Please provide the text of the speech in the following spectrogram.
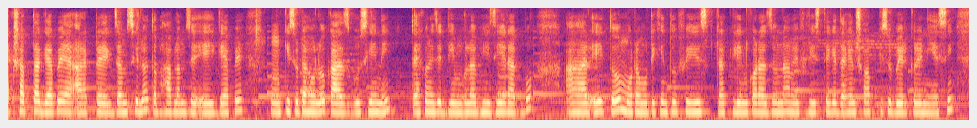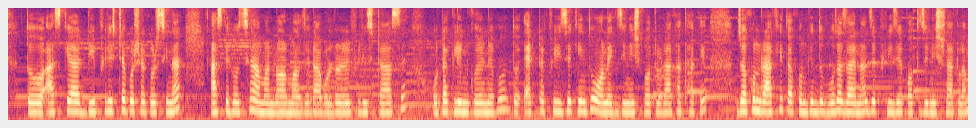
এক সপ্তাহ গ্যাপে আর একটা এক্সাম ছিল। তো ভাবলাম যে এই গ্যাপে কিছুটা হলেও কাজ গুছিয়ে নিই। তো এখন এই যে ডিমগুলো ভিজিয়ে রাখব। আর এই তো মোটামুটি কিন্তু ফ্রিজটা ক্লিন করার জন্য আমি ফ্রিজ থেকে দেখেন সব কিছু বের করে নিয়েছি। তো আজকে আর ডিপ ফ্রিজটা পরিষ্কার করছি না। আজকে হচ্ছে আমার নর্মাল যে ডাবল ডোরের ফ্রিজটা আছে, ওটা ক্লিন করে নেব। তো একটা ফ্রিজে কিন্তু অনেক জিনিসপত্র রাখা থাকে। যখন রাখি তখন কিন্তু বোঝা যায় না যে ফ্রিজে কত জিনিস রাখলাম।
